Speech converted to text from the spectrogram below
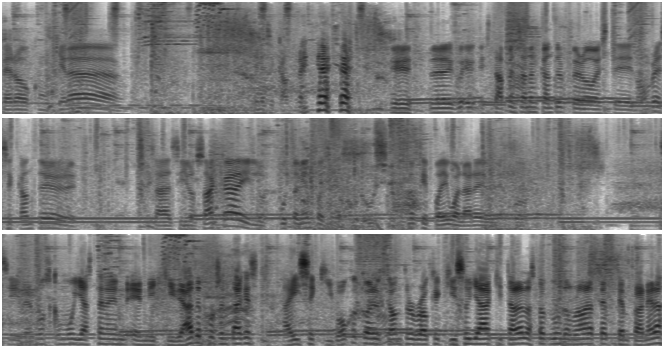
pero como quiera, tiene ese counter. Eh, eh, Estaba pensando en counter, pero este, hombre, ese counter, o sea, si lo saca y lo puta bien, pues es, es lo que puede igualar el, el juego. Sí, vemos cómo ya están en, equidad de porcentajes. Ahí se equivoca con el counter rock que quiso ya quitarle las toques de una tem- tempranera.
